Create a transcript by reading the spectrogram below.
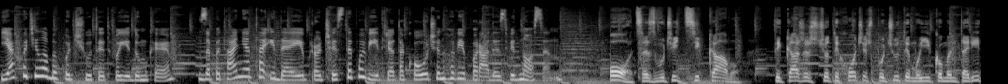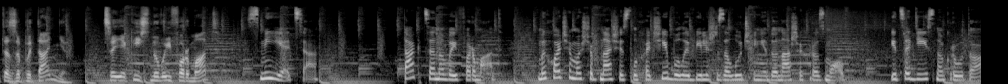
Я хотіла би почути твої думки, запитання та ідеї про чисте повітря та коучингові поради з відносин. О, це звучить цікаво. Ти кажеш, що ти хочеш почути мої коментарі та запитання? Це якийсь новий формат? Сміється. Так, це новий формат. Ми хочемо, щоб наші слухачі були більш залучені до наших розмов. І це дійсно круто.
